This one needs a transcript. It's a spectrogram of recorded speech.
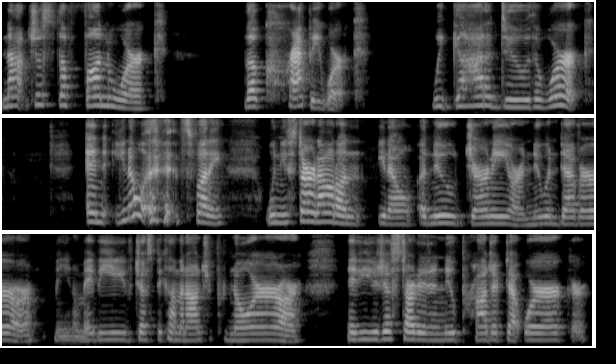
not just the fun work, the crappy work. We got to do the work. And you know, it's funny when you start out on, you know, a new journey or a new endeavor, or, you know, maybe you've just become an entrepreneur, or maybe you just started a new project at work, or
